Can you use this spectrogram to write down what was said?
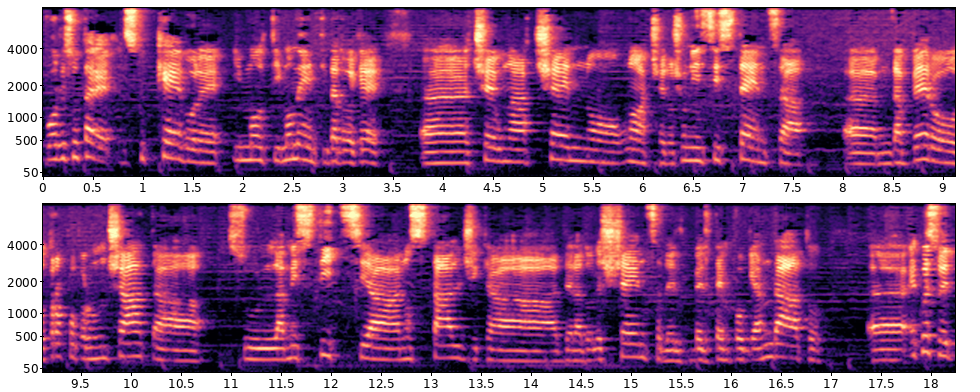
può risultare stucchevole in molti momenti, dato che uh, c'è un accenno, no accenno, c'è un'insistenza uh, davvero troppo pronunciata sulla mestizia nostalgica dell'adolescenza, del bel tempo che è andato. Uh, e questo è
